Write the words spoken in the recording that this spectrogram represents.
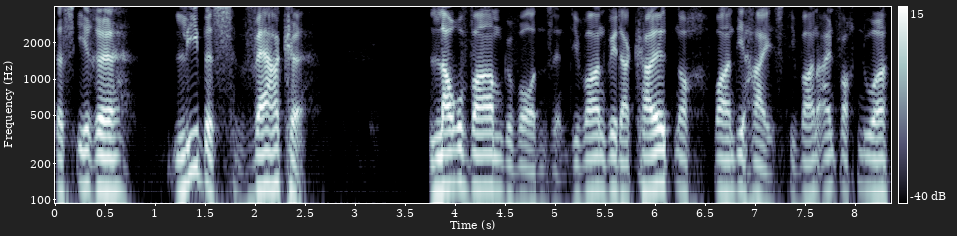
dass ihre Liebeswerke lauwarm geworden sind. Die waren weder kalt noch waren die heiß. Die waren einfach nur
